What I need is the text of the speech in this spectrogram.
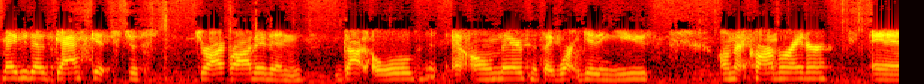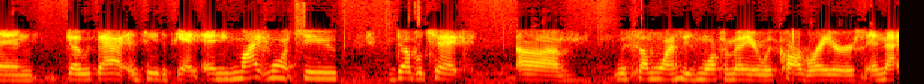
Maybe those gaskets just dry rotted and got old on there since they weren't getting used on that carburetor, and go with that and see if it's getting. And you might want to double check um, with someone who's more familiar with carburetors and that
